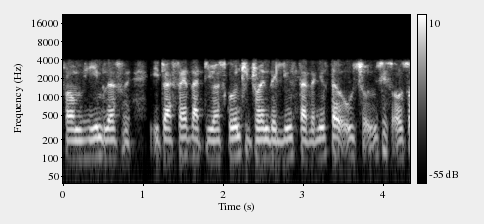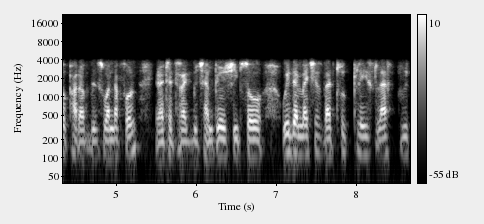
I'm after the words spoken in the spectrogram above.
from him because it was said that he was going to join the Leinster, the Leinster which, which is also part of this wonderful United Rugby Championship. So with the matches that took place last week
